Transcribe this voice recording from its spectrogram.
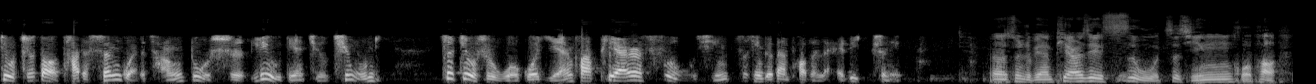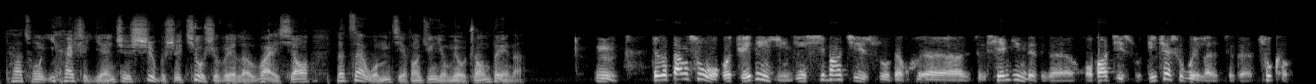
就知道它的身管的长度是六点九七五米。这就是我国研发 PL 四五型自行榴弹炮的来历。是您？呃，孙主编，PLZ 四五自行火炮，它从一开始研制是不是就是为了外销？那在我们解放军有没有装备呢？嗯。这个当初我国决定引进西方技术的呃这个先进的这个火炮技术，的确是为了这个出口。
